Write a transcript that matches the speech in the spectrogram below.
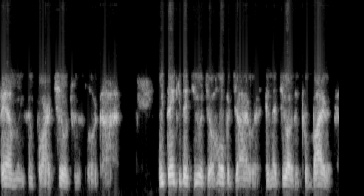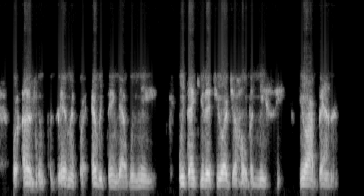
families and for our children, Lord God. We thank you that you are Jehovah Jireh and that you are the provider for us and for them and for everything that we need. We thank you that you are Jehovah Nisi. You are our banner.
